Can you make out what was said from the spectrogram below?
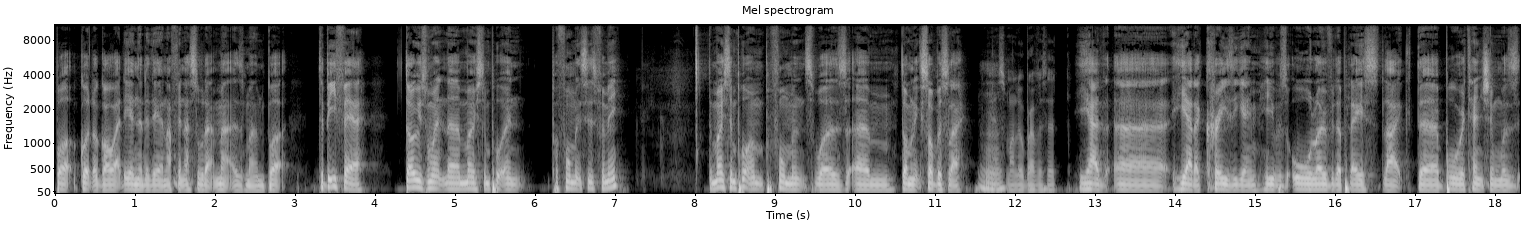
but got the goal at the end of the day, and I think that's all that matters, man. But to be fair, those weren't the most important performances for me. The most important performance was um, Dominik Szoboszlai That's my little brother said. he had uh he had a crazy game. He was all over the place. Like the ball retention was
